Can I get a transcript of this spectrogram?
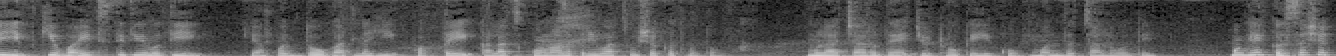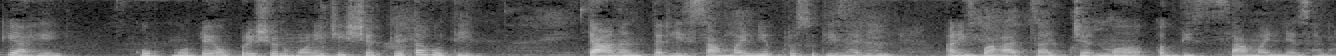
ती इतकी वाईट स्थिती होती. की आपण दोघातलंही फक्त एकालाच कोणाला तरी वाचवू शकत होतो. मुलाच्या हृदयाचे ठोकेही खूप मंद चालू होते. मग हे कसं शक्य आहे? खूप मोठे ऑपरेशन होण्याची शक्यता होती. त्यानंतर ही सामान्य प्रसूती झाली आणि बाळाचा जन्म अगदी सामान्य झाला.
